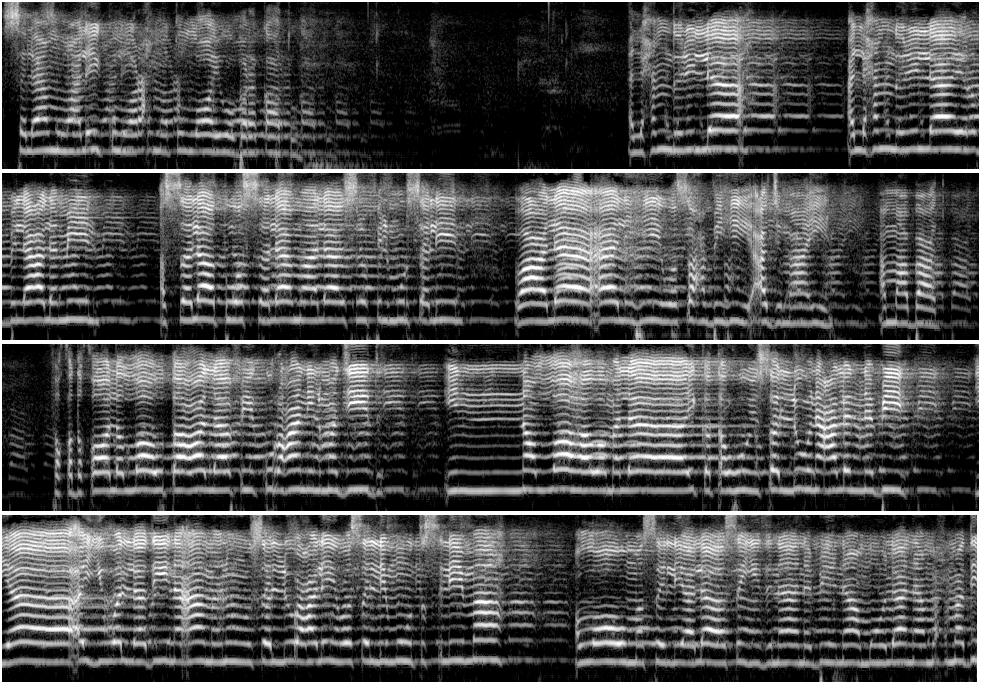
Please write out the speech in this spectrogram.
السلام عليكم ورحمة الله وبركاته. الحمد لله الحمد لله رب العالمين الصلاة والسلام على أشرف المرسلين وعلى آله وصحبه أجمعين. أما بعد فقد قال الله تعالى في قرآن المجيد إن الله وملائكته يصلون على النبي يا أيها الذين آمنوا صلوا عليه وسلموا تسليما اللهم صل على سيدنا نبينا مولانا محمد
